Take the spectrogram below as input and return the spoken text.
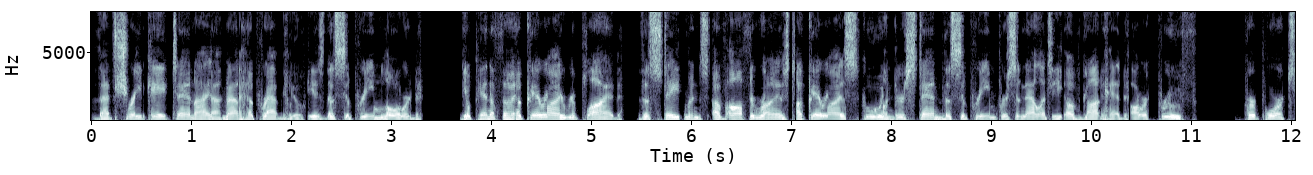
that Sri Caitanya Mahaprabhu is the Supreme Lord, Gopinatha Acharya replied, The statements of authorized Acharyas who understand the Supreme Personality of Godhead are proof. Purport.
